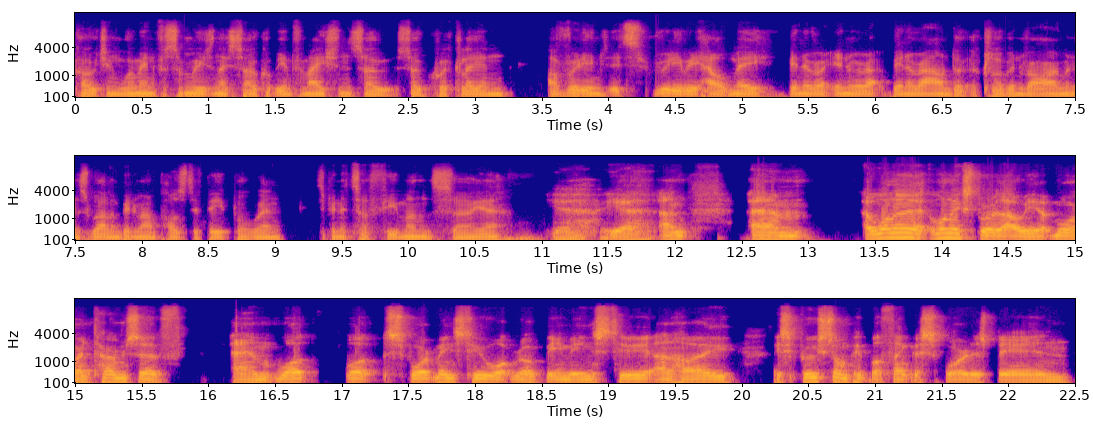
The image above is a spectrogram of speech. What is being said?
coaching women. For some reason, they soak up the information so so quickly, and I've really it's really really helped me being in being around a club environment as well and being around positive people when it's been a tough few months. So yeah, yeah, yeah, and um, I want to want to explore that a wee bit more in terms of um, what what sport means to you, what rugby means to you, and how I suppose some people think the sport has been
